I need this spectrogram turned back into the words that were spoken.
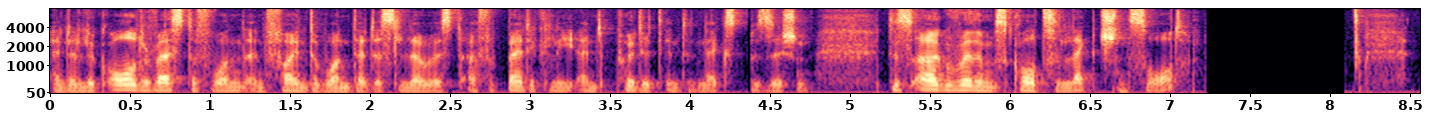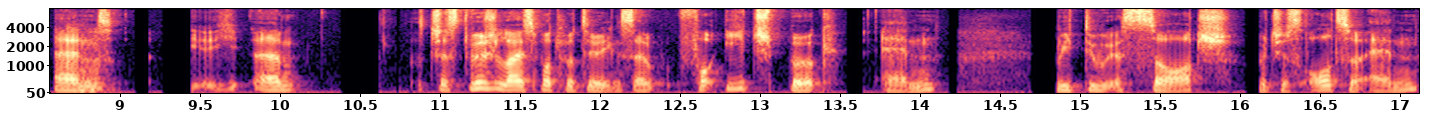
and then look all the rest of one and find the one that is lowest alphabetically and put it in the next position. This algorithm is called selection sort, and y- um, just visualize what we're doing. So for each book n, we do a search, which is also n.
